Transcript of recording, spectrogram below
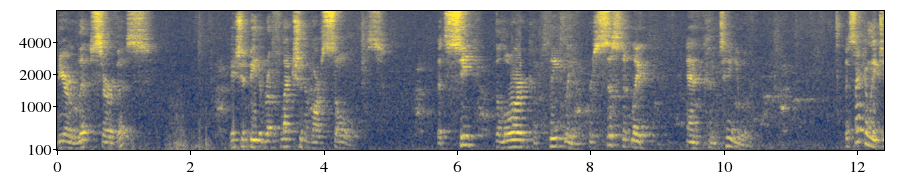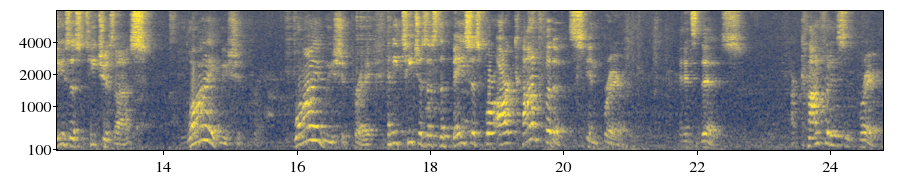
mere lip service. They should be the reflection of our souls that seek the Lord completely, persistently, and continually. But secondly, Jesus teaches us why we should pray. Why we should pray. And he teaches us the basis for our confidence in prayer. And it's this our confidence in prayer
